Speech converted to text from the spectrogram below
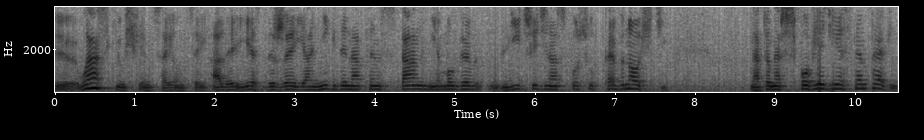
y, łaski uświęcającej, ale jest, że ja nigdy na ten stan nie mogę liczyć na sposób pewności. Natomiast spowiedzi jestem pewien,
